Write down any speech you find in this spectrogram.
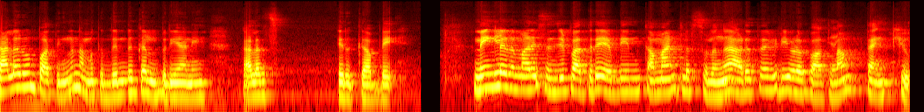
கலரும் பார்த்திங்கன்னா நமக்கு திண்டுக்கல் பிரியாணி கலர்ஸ் இருக்குது அப்படியே. நீங்களும் இது மாதிரி செஞ்சு பார்த்துட்டு எப்படின்னு கமெண்ட்டில் சொல்லுங்கள் அடுத்த வீடியோவில் பார்க்கலாம். தேங்க்யூ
